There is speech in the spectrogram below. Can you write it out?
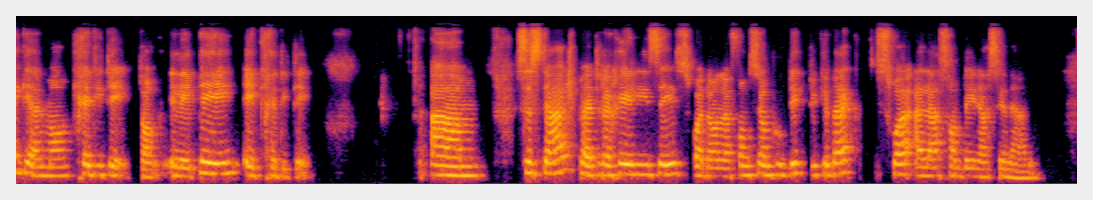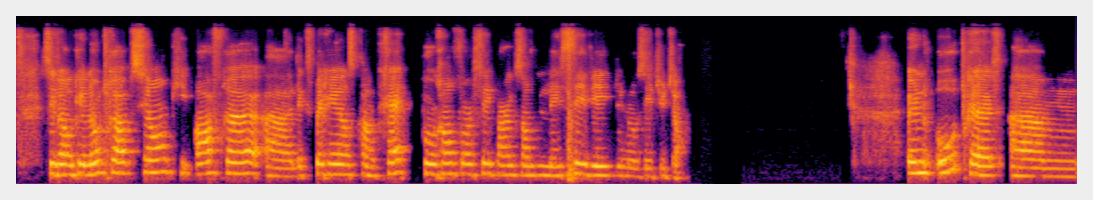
également crédité. Donc, il est payé et crédité. ce stage peut être réalisé soit dans la fonction publique du Québec, soit à l'Assemblée nationale. C'est donc une autre option qui offre euh, l'expérience concrète pour renforcer, par exemple, les CV de nos étudiants. Une autre euh,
